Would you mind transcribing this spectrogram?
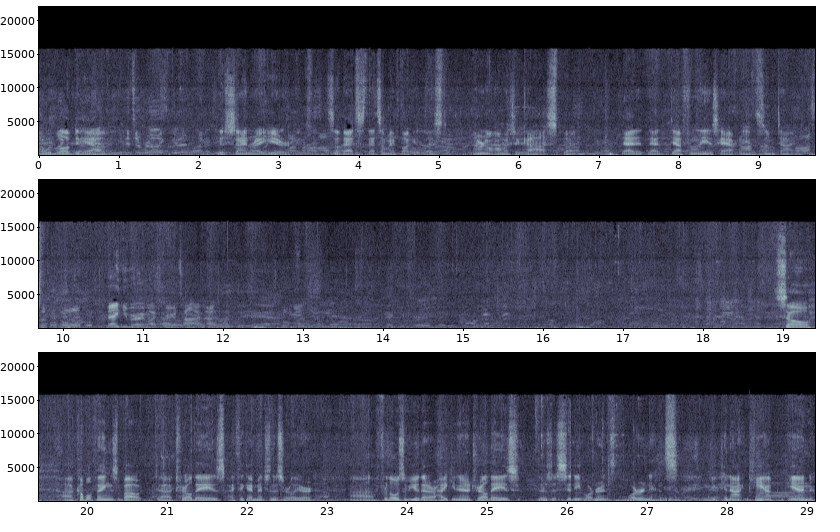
I would love to have this sign right here. So that's that's on my bucket list. I don't know how much it costs, but that that definitely is happening sometime. Awesome. Thank you very much for your time. That, cool meeting you. So, a couple things about uh, trail days. I think I mentioned this earlier. Uh, for those of you that are hiking into trail days, there's a city ordinance, ordinance. You cannot camp in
